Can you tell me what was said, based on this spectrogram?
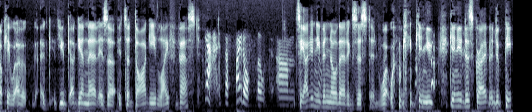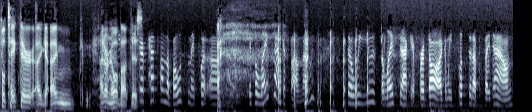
Okay, uh, you again. That is a it's a doggy life vest. Yeah, it's a Fido Float. Um, See, I didn't even know that existed. What can you can you describe it? Do people take their? I, I'm I don't know about this. Their pets on the boats, and they put um, they put life jackets on them. So we used the life jacket for a dog, and we flipped it upside down,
